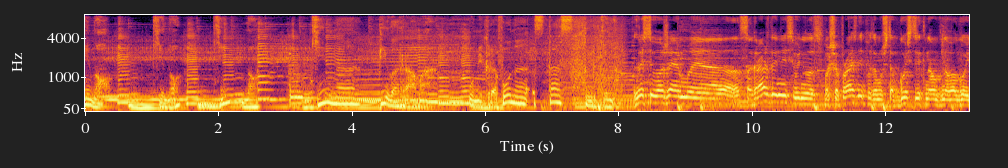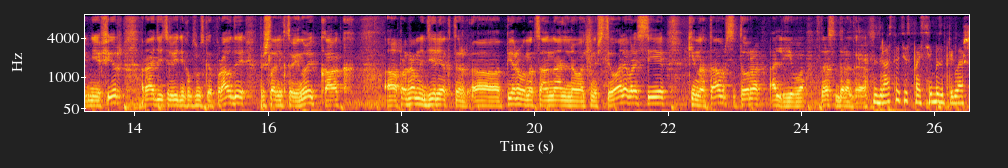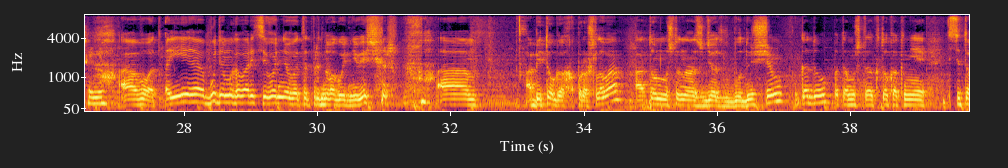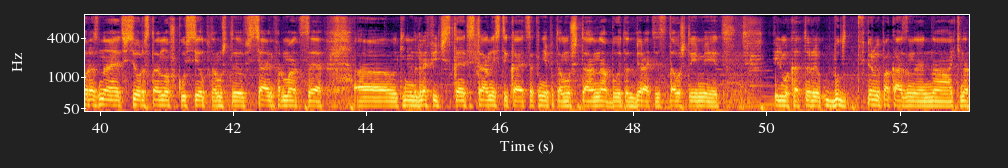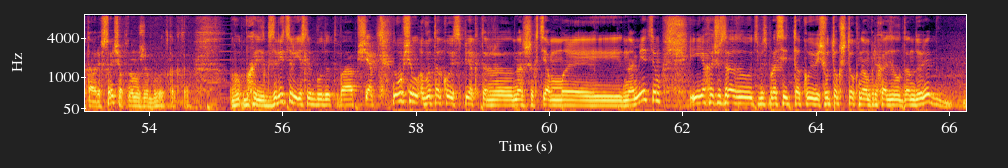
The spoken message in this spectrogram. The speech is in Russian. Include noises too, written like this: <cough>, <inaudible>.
Кино. Кино. Кино. Кинопилорама. У микрофона Стас Тыркин. Здравствуйте, уважаемые сограждане. Сегодня у нас большой праздник, потому что в гости к нам в новогодний эфир радио и телевидение «Комсомольской правды» пришла никто иной, как а, программный директор а, первого национального кинофестиваля в России «Кинотавр» Ситора Алиева. Здравствуй, дорогая. Здравствуйте, спасибо за приглашение. А, вот. И будем мы говорить сегодня в этот предновогодний вечер <laughs> а, об итогах прошлого, о том, что нас ждет в будущем году, потому что кто как не Ситора знает всю расстановку сил, потому что вся информация э, кинематографическая этой страны стекается к ней, потому что она будет отбирать из того, что имеет фильмы, которые будут впервые показаны на кинотавре в Сочи, а потом уже будут как-то выходить к зрителю, если будут вообще. Ну, в общем, вот такой спектр наших тем мы наметим. И я хочу сразу тебе спросить такую вещь. Вот только что к нам приходил Дандурет,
